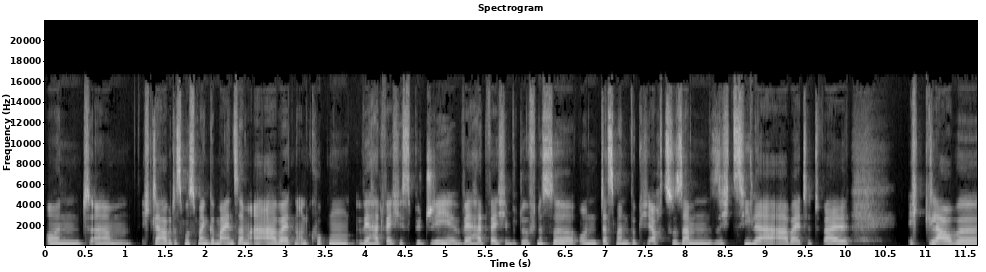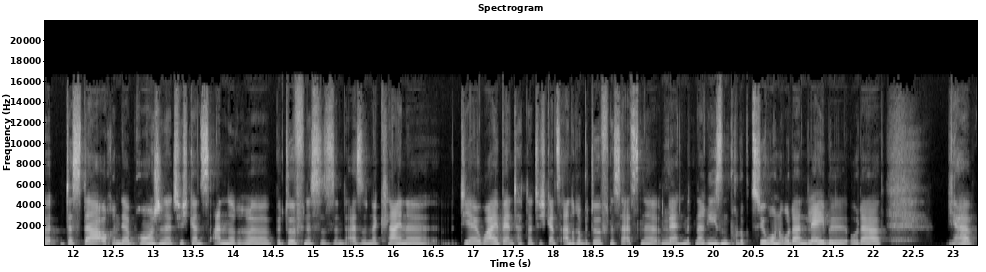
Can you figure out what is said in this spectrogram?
und ähm, ich glaube, das muss man gemeinsam erarbeiten und gucken, wer hat welches Budget, wer hat welche Bedürfnisse und dass man wirklich auch zusammen sich Ziele erarbeitet, weil ich glaube, dass da auch in der Branche natürlich ganz andere Bedürfnisse sind. Also eine kleine DIY-Band hat natürlich ganz andere Bedürfnisse als eine ja. Band mit einer Riesenproduktion oder ein Label oder ja,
